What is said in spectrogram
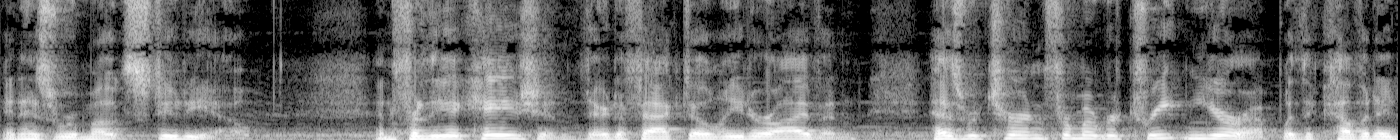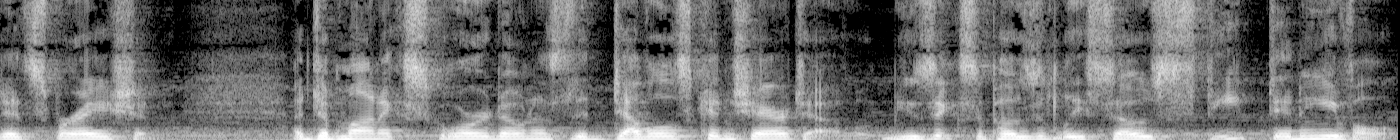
in his remote studio. And for the occasion, their de facto leader Ivan has returned from a retreat in Europe with a coveted inspiration a demonic score known as the Devil's Concerto, music supposedly so steeped in evil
